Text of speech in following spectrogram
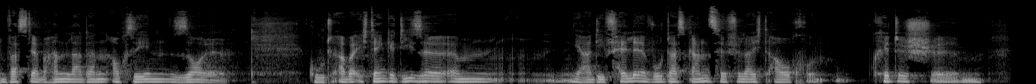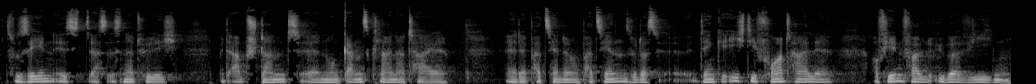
was der Behandler dann auch sehen soll. Gut, aber ich denke, diese, ähm, ja, die Fälle, wo das Ganze vielleicht auch ähm, kritisch ähm, zu sehen ist, das ist natürlich mit Abstand äh, nur ein ganz kleiner Teil der Patientinnen und Patienten, sodass, äh, denke ich, die Vorteile auf jeden Fall überwiegen.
